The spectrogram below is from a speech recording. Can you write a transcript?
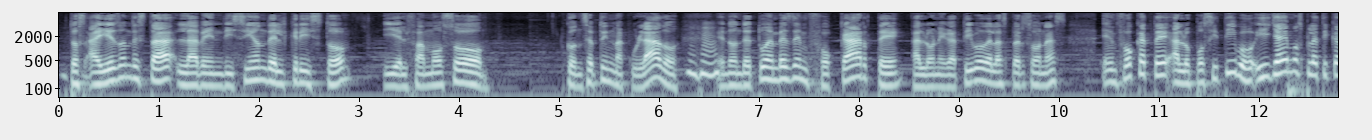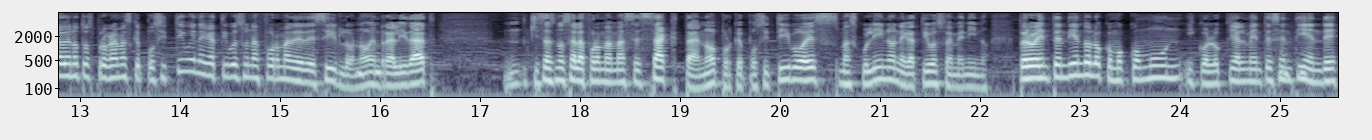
Entonces ahí es donde está la bendición del Cristo y el famoso concepto inmaculado, en donde tú en vez de enfocarte a lo negativo de las personas, enfócate a lo positivo. Y ya hemos platicado en otros programas que positivo y negativo es una forma de decirlo, ¿no? En realidad quizás no sea la forma más exacta, ¿no? Porque positivo es masculino, negativo es femenino. Pero entendiéndolo como común y coloquialmente se entiende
